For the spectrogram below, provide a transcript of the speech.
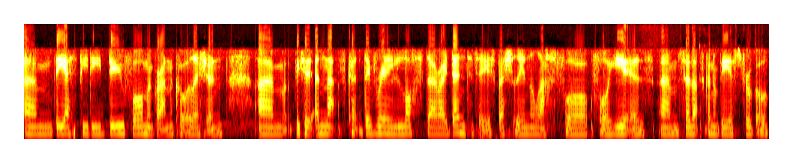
um, the SPD do form a Grand Coalition, um, because and that's they've really lost their identity, especially in the last four four years. Um, so that's going to be a struggle.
